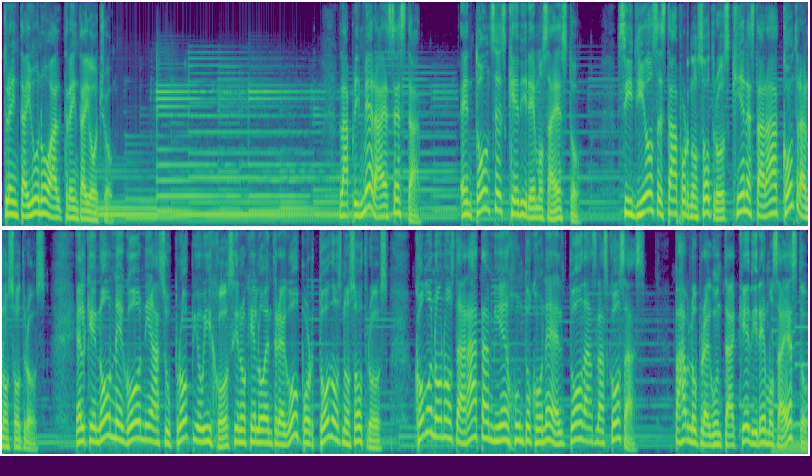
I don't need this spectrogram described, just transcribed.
31 al 38. La primera es esta. Entonces, ¿qué diremos a esto? Si Dios está por nosotros, ¿quién estará contra nosotros? El que no negó ni a su propio Hijo, sino que lo entregó por todos nosotros, ¿cómo no nos dará también junto con Él todas las cosas? Pablo pregunta, ¿qué diremos a esto?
